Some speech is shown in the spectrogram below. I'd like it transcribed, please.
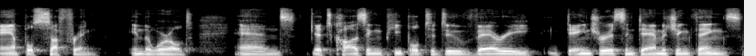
ample suffering in the world and it's causing people to do very dangerous and damaging things.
